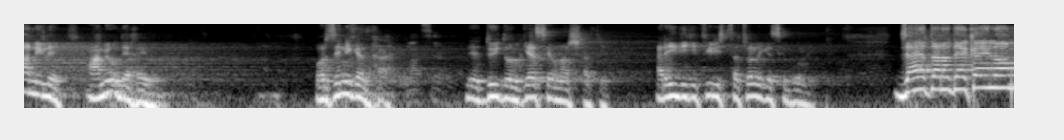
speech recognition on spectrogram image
না নিলে আমিও দেখাইব। করছে নি যে দুই দল গেছে ওনার সাথে। আর এইদিকে ফিরিস্তা চলে গেছে বলে। যায় তারা দেখাইলাম,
